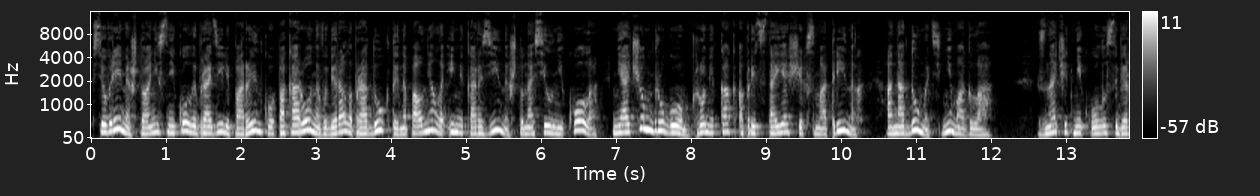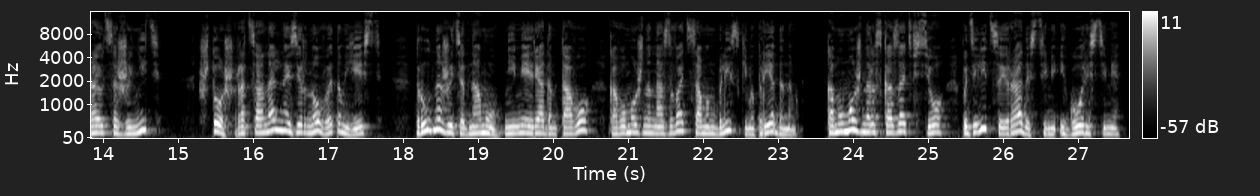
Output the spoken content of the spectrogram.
Все время, что они с Николой бродили по рынку, пока Рона выбирала продукты и наполняла ими корзины, что носил Никола, ни о чем другом, кроме как о предстоящих смотринах, она думать не могла. Значит, Николу собираются женить? Что ж, рациональное зерно в этом есть. Трудно жить одному, не имея рядом того, кого можно назвать самым близким и преданным, кому можно рассказать все, поделиться и радостями, и горестями –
